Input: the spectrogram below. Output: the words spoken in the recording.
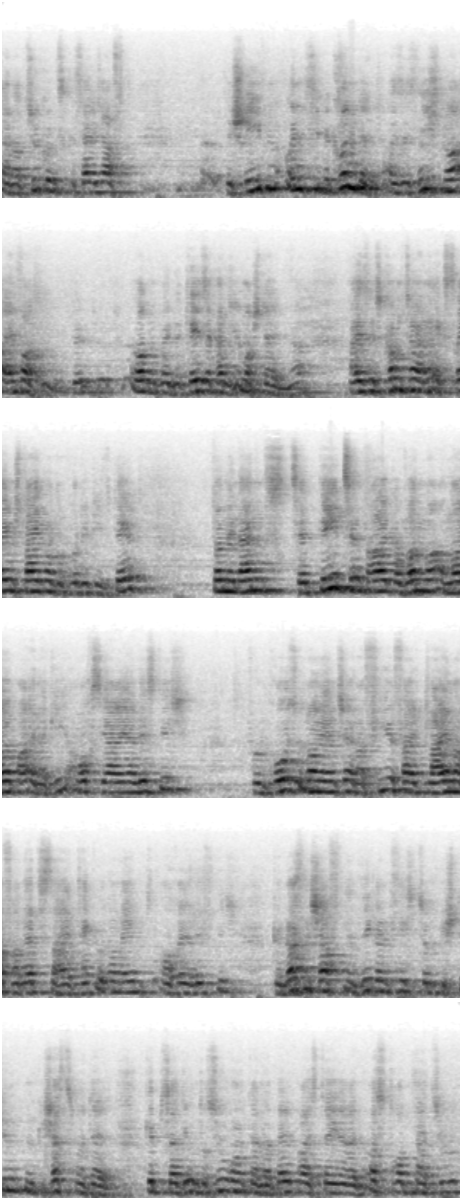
einer Zukunftsgesellschaft beschrieben und sie begründet. Also es ist nicht nur einfach, irgendeine These kann ich immer stellen. Ja. Also es kommt zu einer extrem steigenden Produktivität. Dominanz dezentral gewonnener erneuerbarer Energie, auch sehr realistisch. Von Großunternehmen zu einer Vielfalt kleiner vernetzter Hightech-Unternehmen, auch realistisch. Genossenschaften entwickeln sich zum bestimmten Geschäftsmodell. Gibt es ja die Untersuchung der Nobelpreisträgerin Ostrom dazu.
